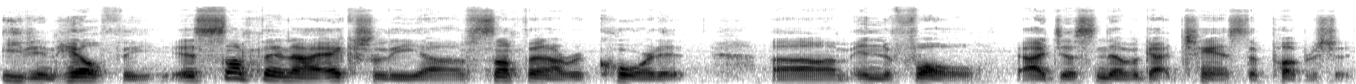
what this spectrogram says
eating healthy, is something I actually, uh, something I recorded um, in the fall. I just never got a chance to publish it.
